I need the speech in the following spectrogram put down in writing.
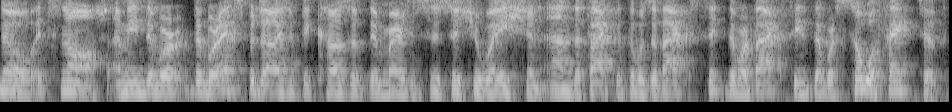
No, it's not. I mean, they were they were expedited because of the emergency situation and the fact that there was a vaccine. There were vaccines that were so effective,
